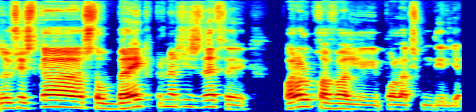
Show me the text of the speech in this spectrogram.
ουσιαστικά στο break πριν αρχίσει η δεύτερη. Παρόλο που είχα βάλει πολλά ξυπνητήρια.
